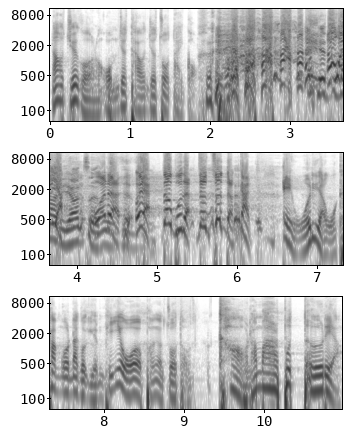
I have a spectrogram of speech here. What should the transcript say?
然后结果呢，我们就台湾就做代工。我讲，我讲，我讲，都不是，这真的干。哎，我跟你讲，我看过那个原片，因为我有朋友做投资，靠他妈的不得了，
